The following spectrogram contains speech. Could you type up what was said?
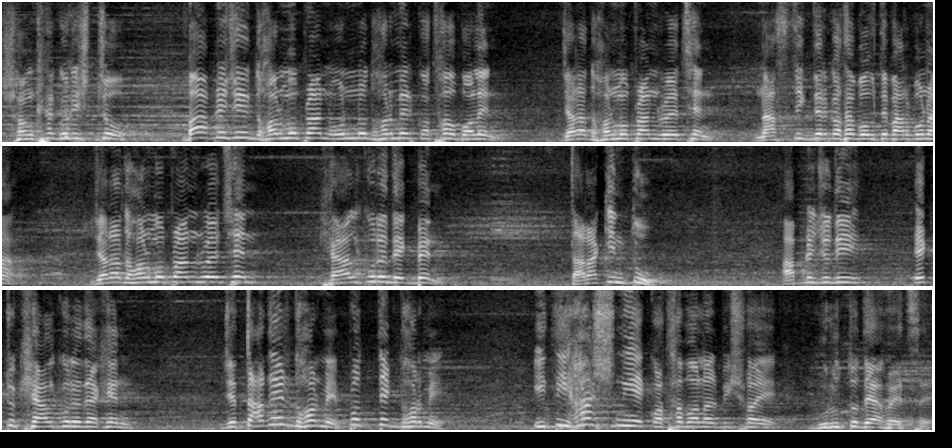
সংখ্যাগরিষ্ঠ বা আপনি যদি ধর্মপ্রাণ অন্য ধর্মের কথাও বলেন, যারা ধর্মপ্রাণ রয়েছেন, নাস্তিকদের কথা বলতে পারব না। যারা ধর্মপ্রাণ রয়েছেন, খেয়াল করে দেখবেন, তারা কিন্তু আপনি যদি একটু খেয়াল করে দেখেন যে তাদের ধর্মে, প্রত্যেক ধর্মে ইতিহাস নিয়ে কথা বলার বিষয়ে গুরুত্ব দেওয়া হয়েছে।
